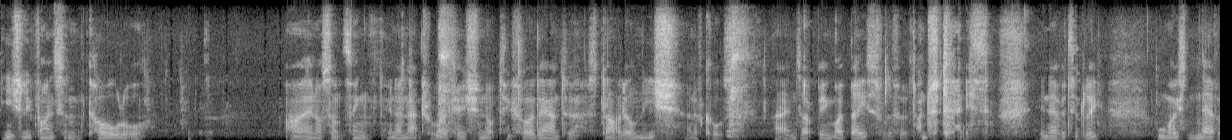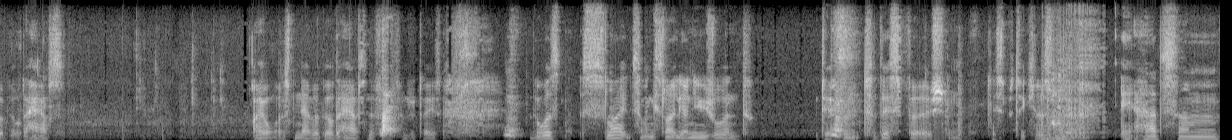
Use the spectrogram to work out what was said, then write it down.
Usually find some coal or iron or something in a natural location not too far down to start a little niche and of course that ends up being my base for the first 100 days, inevitably. Almost never build a house. I almost never build a house in the first 100 days. There was slight, something slightly unusual and different to this version, this particular It had some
